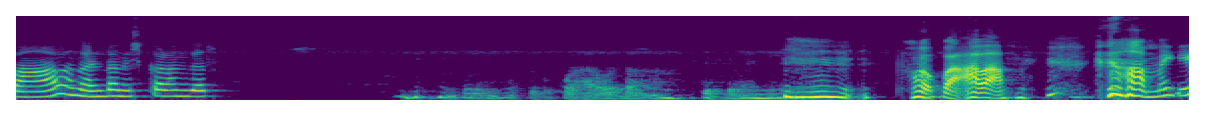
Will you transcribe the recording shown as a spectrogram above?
പാവം കണ്ടോ നിഷ്കളങ്കർ? പാവ. അമ്മ. അമ്മയ്ക്ക്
